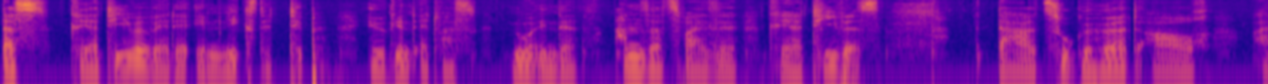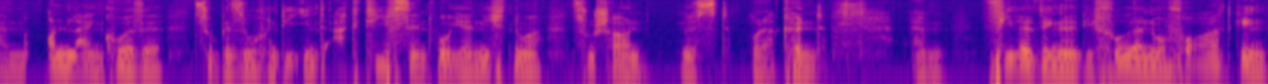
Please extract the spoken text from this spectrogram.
Das Kreative wäre der eben nächste Tipp. Irgendetwas nur in der Ansatzweise Kreatives. Dazu gehört auch ähm, Online-Kurse zu besuchen, die interaktiv sind, wo ihr nicht nur zuschauen müsst oder könnt. Ähm, Viele Dinge, die früher nur vor Ort gingen,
